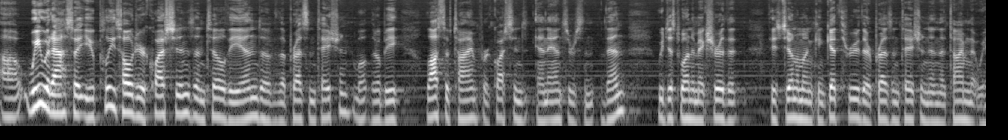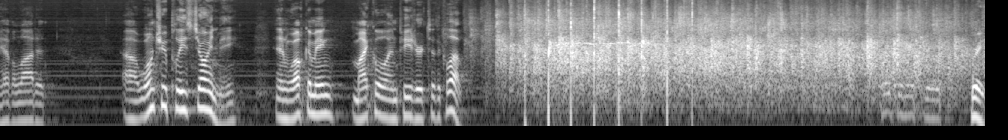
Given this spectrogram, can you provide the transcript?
Uh, we would ask that you please hold your questions until the end of the presentation. Well, there'll be lots of time for questions and answers then. We just want to make sure that these gentlemen can get through their presentation in the time that we have allotted. Uh, won't you please join me in welcoming Michael and Peter to the club? Great.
